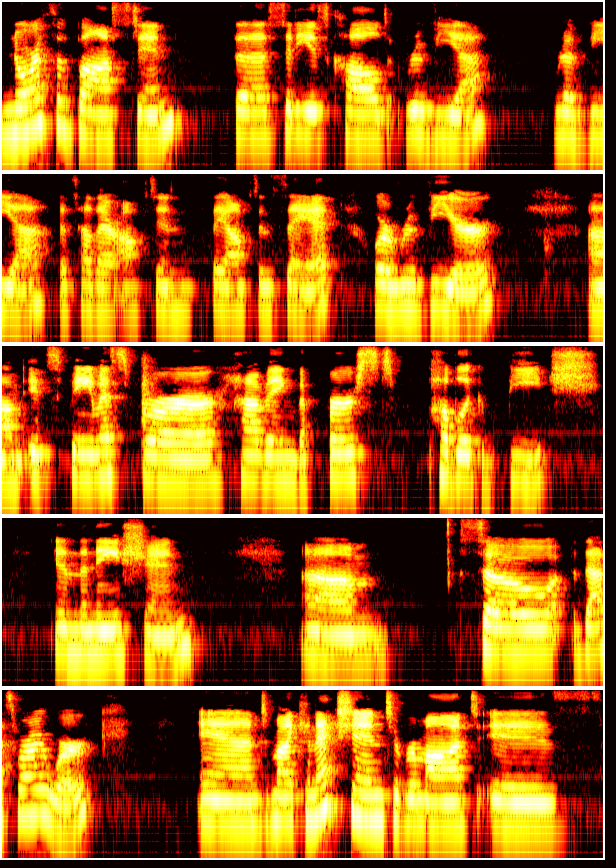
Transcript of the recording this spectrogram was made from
north of Boston. The city is called Revere. Revere, that's how they're often they often say it, or Revere. Um, it's famous for having the first public beach in the nation. Um, so that's where I work. And my connection to Vermont is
